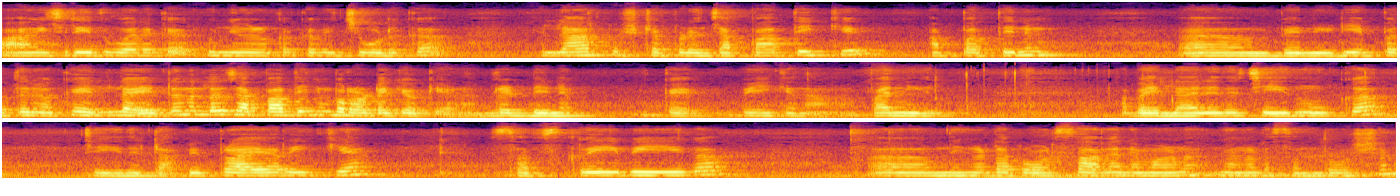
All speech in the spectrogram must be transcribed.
വാങ്ങിച്ചിട്ട് ഇതുപോലൊക്കെ കുഞ്ഞുങ്ങൾക്കൊക്കെ വെച്ച് കൊടുക്കുക. എല്ലാവർക്കും ഇഷ്ടപ്പെടും. ചപ്പാത്തിക്ക് അപ്പത്തിനും പിന്നെ ഇടിയപ്പത്തിനും ഒക്കെ എല്ലാം ഏറ്റവും നല്ലത് ചപ്പാത്തിക്കും പൊറോട്ടയ്ക്കും ഒക്കെയാണ്. ബ്രെഡിനും ഒക്കെ ഉപയോഗിക്കുന്നതാണ്. പനീർ. അപ്പോൾ എല്ലാവരും ഇത് ചെയ്ത് നോക്കുക. ചെയ്തിട്ട് അഭിപ്രായം അറിയിക്കുക. സബ്സ്ക്രൈബ് ചെയ്യുക. നിങ്ങളുടെ പ്രോത്സാഹനമാണ് ഞങ്ങളുടെ സന്തോഷം.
